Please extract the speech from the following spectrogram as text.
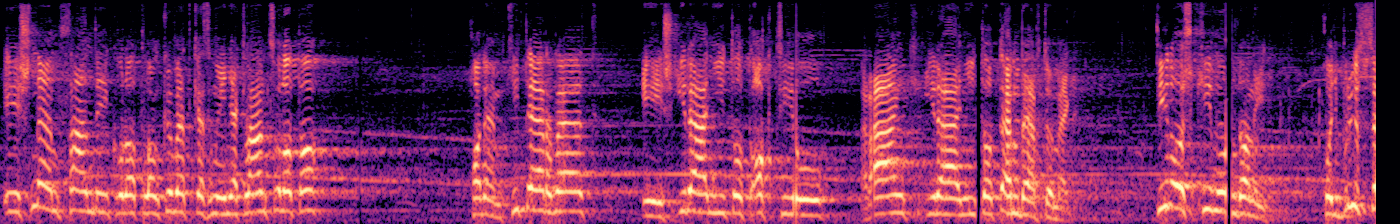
és nem szándékolatlan következmények láncolata, hanem kitervelt és irányított akció, ránk irányított embertömeg. Tilos kimondani, hogy Brüsszel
